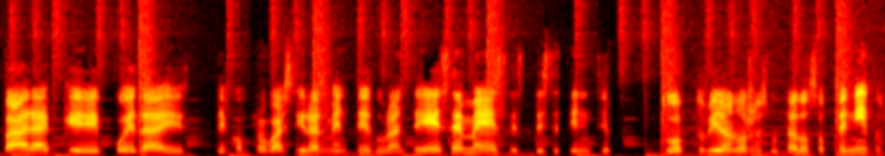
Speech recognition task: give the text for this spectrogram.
para que pueda este, comprobar si realmente durante ese mes este, se, tiene, se obtuvieron los resultados obtenidos.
